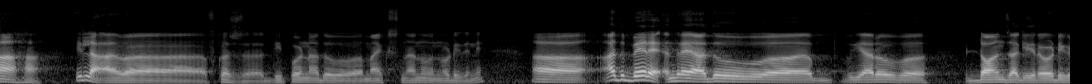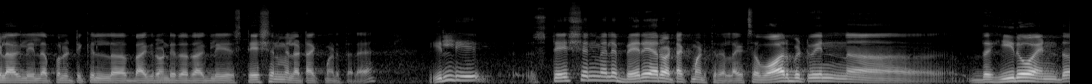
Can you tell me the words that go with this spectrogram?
ಹಾಂ ಹಾಂ. ಇಲ್ಲ ಅಫ್ಕೋರ್ಸ್ ದೀಪಣ್ಣದು ಮ್ಯಾಕ್ಸ್ ನಾನು ನೋಡಿದ್ದೀನಿ. ಅದು ಬೇರೆ, ಅಂದರೆ ಅದು ಯಾರೋ ಡಾನ್ಸ್ ಆಗಲಿ, ರೌಡಿಗಳಾಗಲಿ, ಇಲ್ಲ ಪೊಲಿಟಿಕಲ್ ಬ್ಯಾಕ್ಗ್ರೌಂಡ್ ಇರೋರಾಗಲಿ ಸ್ಟೇಷನ್ ಮೇಲೆ ಅಟ್ಯಾಕ್ ಮಾಡ್ತಾರೆ. ಇಲ್ಲಿ ಸ್ಟೇಷನ್ ಮೇಲೆ ಬೇರೆ ಯಾರು ಅಟ್ಯಾಕ್ ಮಾಡ್ತಿರಲ್ಲ. It's a war between the hero and the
